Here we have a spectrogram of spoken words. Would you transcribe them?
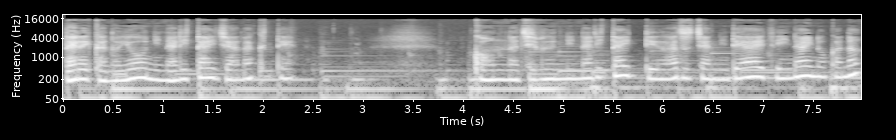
誰かのようになりたいじゃなくてこんな自分になりたいっていうあずちゃんに出会えていないのかな？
